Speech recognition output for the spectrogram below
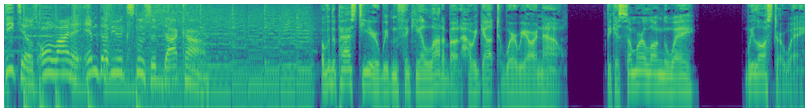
Details online at MWExclusive.com. Over the past year, we've been thinking a lot about how we got to where we are now. Because somewhere along the way, we lost our way.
